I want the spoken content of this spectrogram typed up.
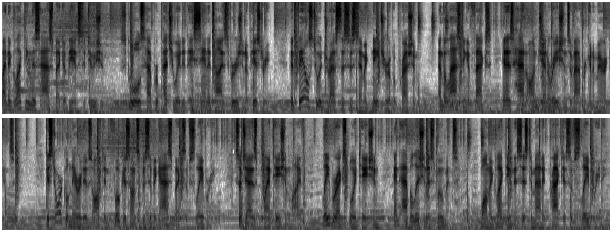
By neglecting this aspect of the institution, schools have perpetuated a sanitized version of history that fails to address the systemic nature of oppression and the lasting effects it has had on generations of African Americans. Historical narratives often focus on specific aspects of slavery, such as plantation life, labor exploitation, and abolitionist movements, while neglecting the systematic practice of slave breeding.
